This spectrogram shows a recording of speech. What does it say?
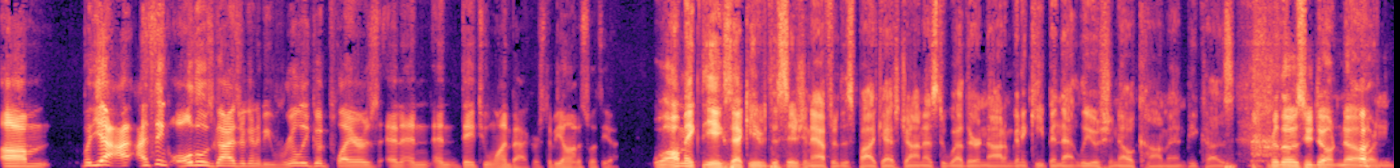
Um, but yeah, I, I think all those guys are going to be really good players and and and day two linebackers, to be honest with you. Well, I'll make the executive decision after this podcast, John, as to whether or not I'm going to keep in that Leo Chenal comment because for those who don't know, and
